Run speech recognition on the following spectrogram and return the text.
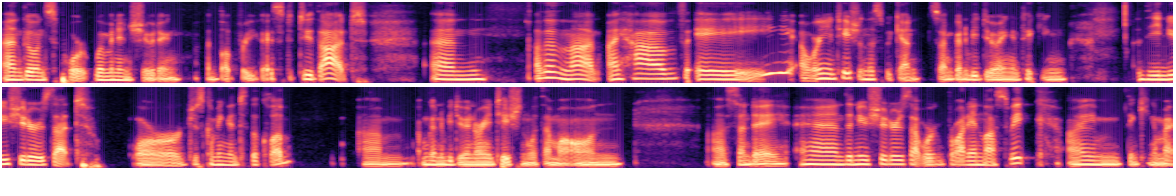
and go and support women in shooting I'd love for you guys to do that. And other than that, I have a orientation this weekend. So I'm going to be doing and taking the new shooters that are just coming into the club. Um, I'm going to be doing orientation with them on uh, Sunday, and the new shooters that were brought in last week. I'm thinking I'm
